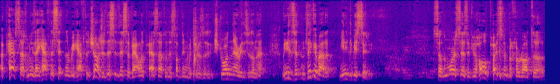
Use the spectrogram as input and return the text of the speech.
A Pesach means I have to sit and we have to judge. Is this is this a valid Pesach? Is this something which was extraordinary? This is. We need to sit and think about it. You need to be sitting. So the more says if you hold Pesach b'charata,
